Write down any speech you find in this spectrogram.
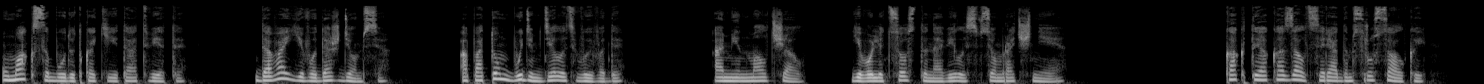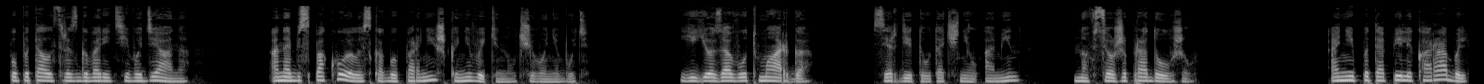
у Макса будут какие-то ответы. Давай его дождемся, а потом будем делать выводы. Амин молчал. Его лицо становилось все мрачнее. «Как ты оказался рядом с русалкой?» — попыталась разговорить его Диана. Она беспокоилась, как бы парнишка не выкинул чего-нибудь. Ее зовут Марга», — сердито уточнил Амин, но все же продолжил. Они потопили корабль,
